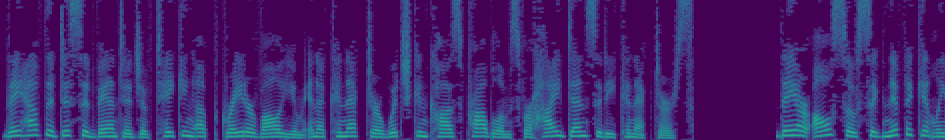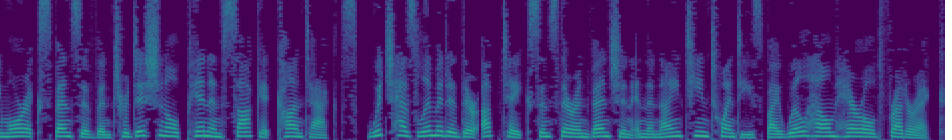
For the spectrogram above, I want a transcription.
they have the disadvantage of taking up greater volume in a connector which can cause problems for high-density connectors. They are also significantly more expensive than traditional pin and socket contacts, which has limited their uptake since their invention in the 1920s by Wilhelm Harold Frederick.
